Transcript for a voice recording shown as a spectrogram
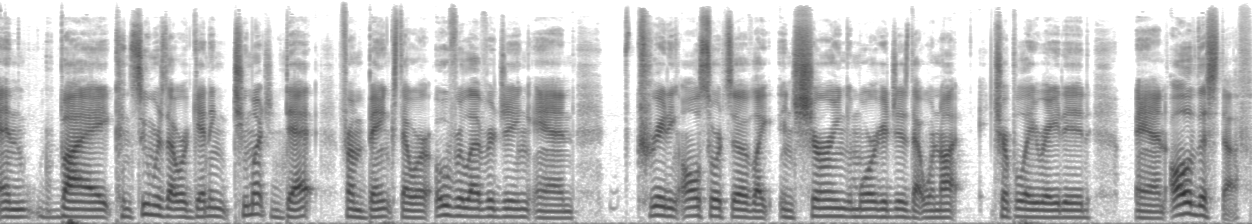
and by consumers that were getting too much debt from banks that were over leveraging and creating all sorts of like insuring mortgages that were not AAA rated and all of this stuff.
